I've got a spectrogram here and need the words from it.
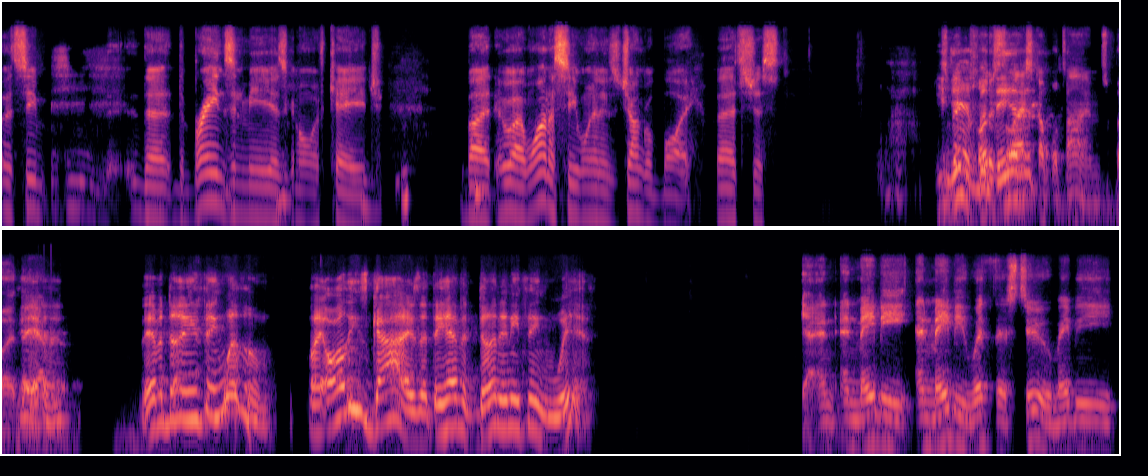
let's see the the brains in me is going with Cage, but who I want to see win is Jungle Boy. That's just he's been Yeah, close the last couple times, but they Yeah. haven't. They haven't done anything with him. Like all these guys that they haven't done anything with. Yeah, and and maybe and maybe with this too, maybe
